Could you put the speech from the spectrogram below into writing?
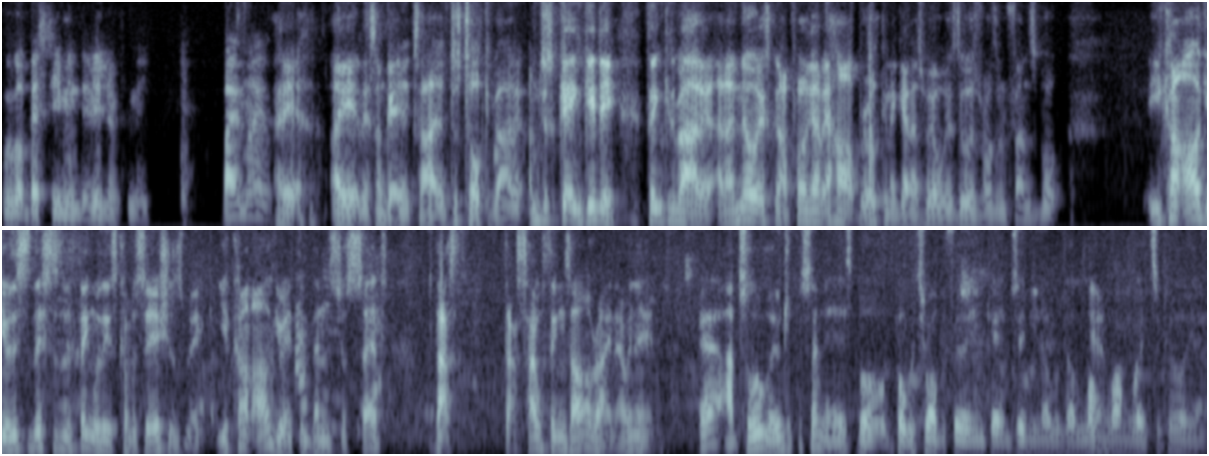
we've got best team in division for me by a mile. I hate, I hate this. I'm getting excited just talking about it. I'm just getting giddy thinking about it, and I know it's going to probably get me heartbroken again, as we always do as Rotherham fans. But you can't argue. This is this is the thing with these conversations, Mick. You can't argue anything Ben's just said. That's that's how things are right now, isn't it? Yeah, absolutely, hundred percent it is. But but we're twelve or thirteen games in, you know, we've got a long, Yeah. long way to go yet,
